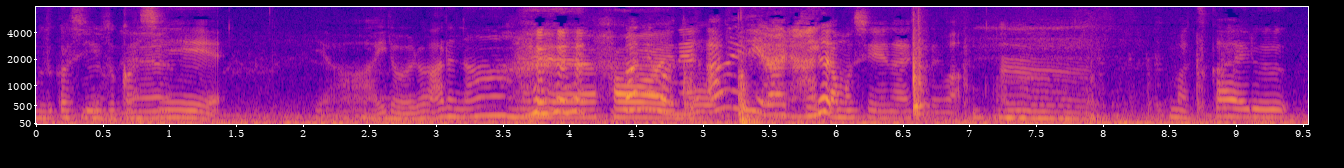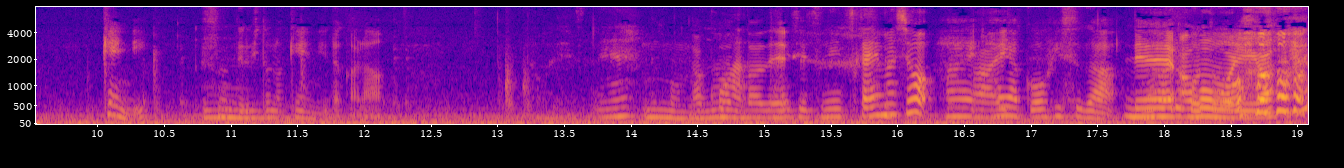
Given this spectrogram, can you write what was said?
難しいよね。難しい。いやーいろいろあるな、ね ハまあでもねある意味ラッキーかもしれないそれは。うん。まあ使える権利住んでる人の権利だから、そうですね。うん。こんなこんなで。大切に使いましょう。はい、はい早くオフィスがね雨漏りが はい。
